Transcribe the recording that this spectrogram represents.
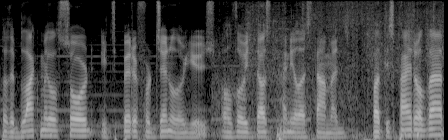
But the black metal sword it's better for general use, although it does 20 less damage. But despite all that,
